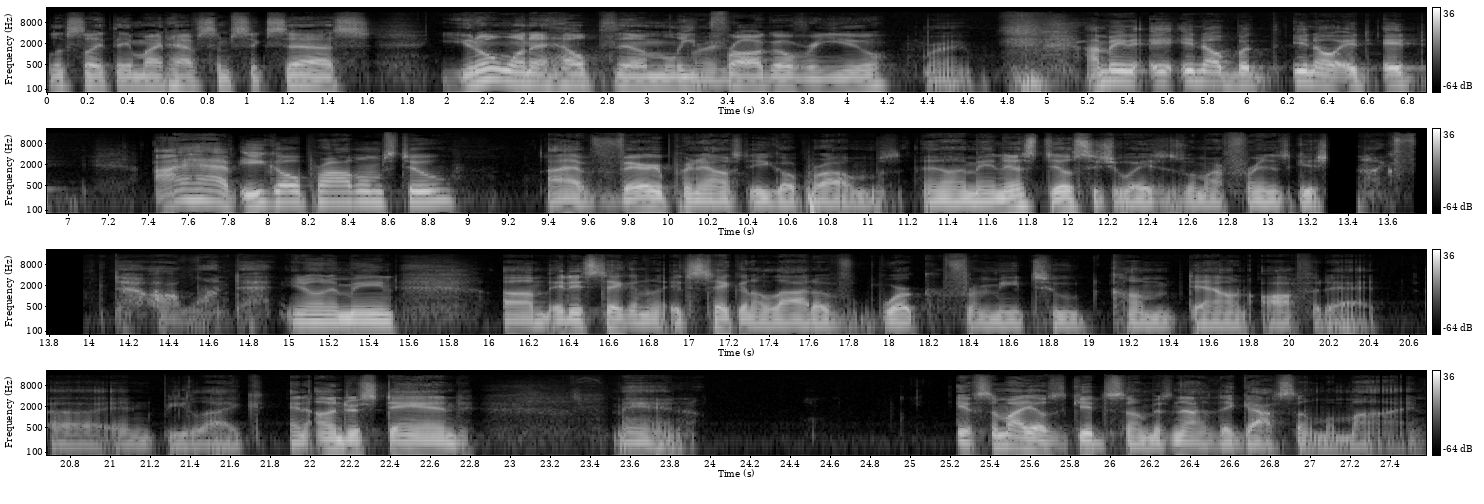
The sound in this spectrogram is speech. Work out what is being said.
looks like they might have some success, you don't want to help them leapfrog over you. Right. I mean, it, you know, but you know, it it. I have ego problems too. I have very pronounced ego problems. And I mean? There's still situations where my friends get like, that, I want that. You know what I mean? Um, it is taken. It's taken a lot of work for me to come down off of that uh, and be like and understand, man. If somebody else gets something, it's not that they got something of mine.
